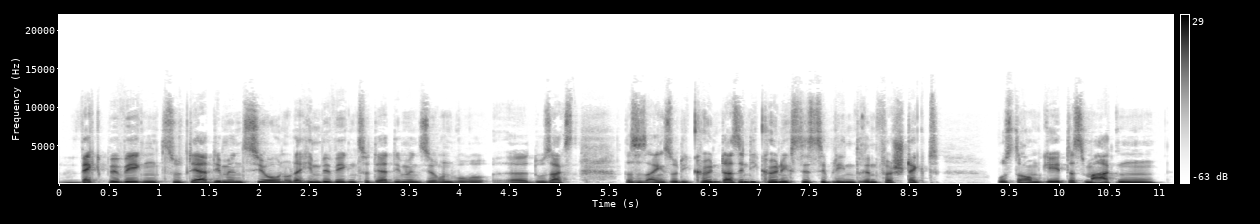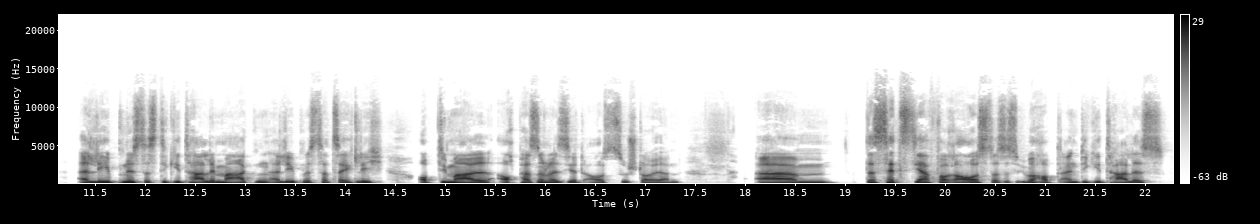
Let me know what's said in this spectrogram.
wegbewegen zu der Dimension oder hinbewegen zu der Dimension, wo äh, du sagst, das ist eigentlich so die Kön da sind die Königsdisziplinen drin versteckt, wo es darum geht, das Markenerlebnis, das digitale Markenerlebnis tatsächlich optimal auch personalisiert auszusteuern. Ähm, das setzt ja voraus, dass es überhaupt ein digitales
